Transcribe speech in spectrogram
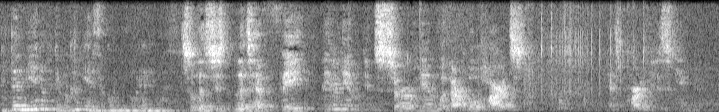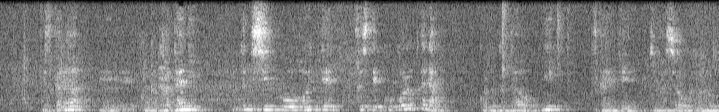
たとえ見えなくても神はそこにおられます So let's just let's have faith in Him and serve Him with our whole hearts as part of His kingdom. ですから、えーこの方に本当に信仰を置いてそして心からこの方をに仕えていきましょうこの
